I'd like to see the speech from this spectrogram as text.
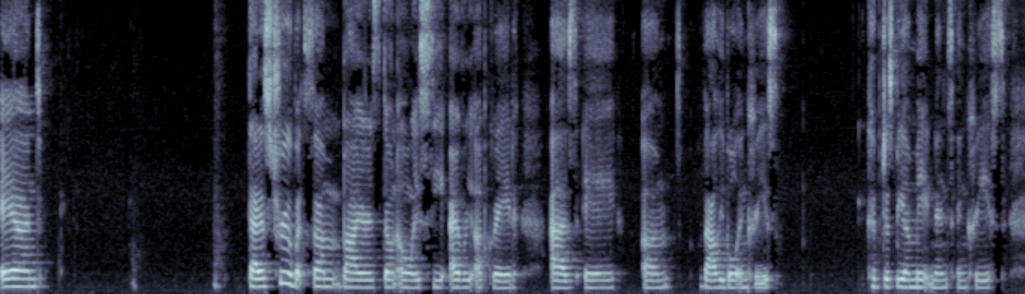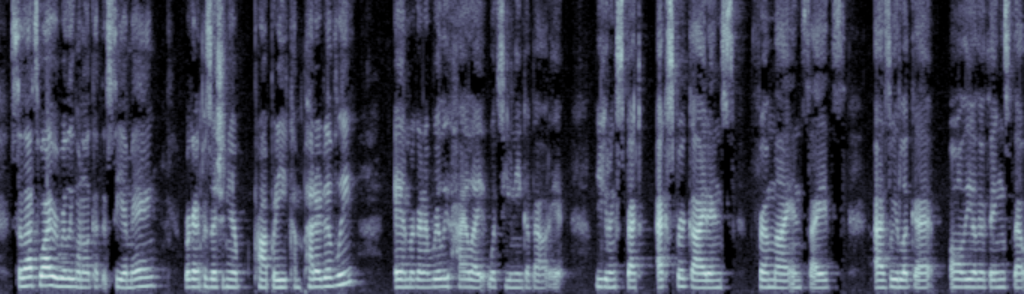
and that is true, but some buyers don't always see every upgrade as a um, valuable increase. Could just be a maintenance increase. So that's why we really want to look at the CMA. We're going to position your property competitively and we're going to really highlight what's unique about it. You can expect expert guidance from my insights as we look at all the other things that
